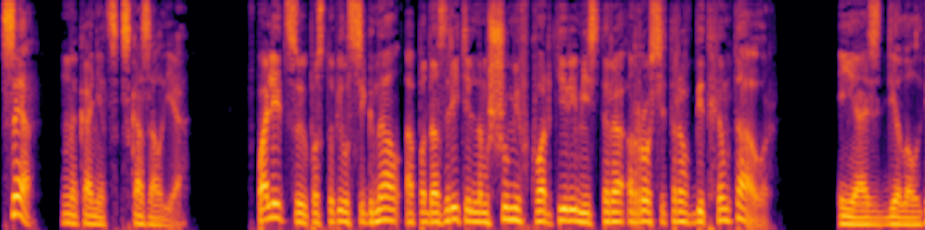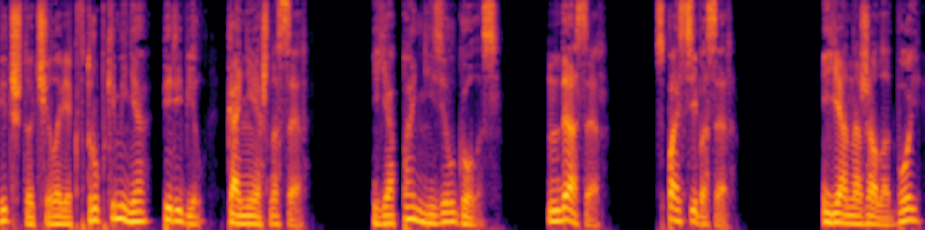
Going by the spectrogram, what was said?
«Сэр», — наконец сказал я, — «в полицию поступил сигнал о подозрительном шуме в квартире мистера Росситера в Битхэм-Тауэр». Я сделал вид, что человек в трубке меня перебил. «Конечно, сэр». Я понизил голос. «Да, сэр. Спасибо, сэр». Я нажал отбой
